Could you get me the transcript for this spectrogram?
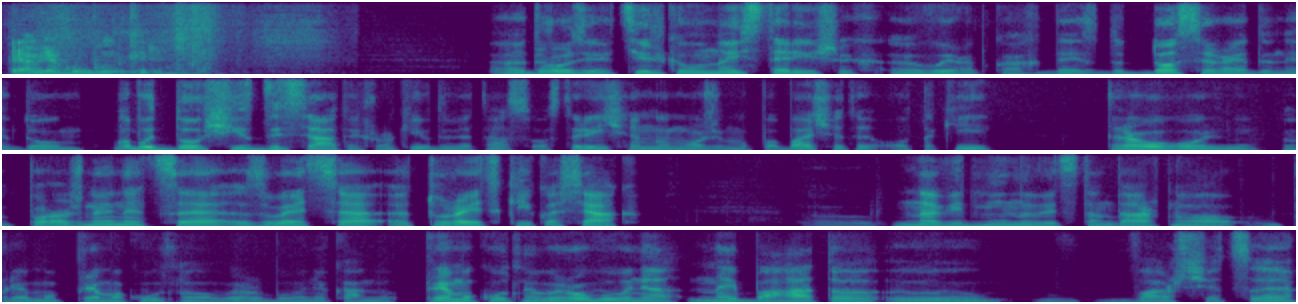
прям як у бункері. Е, Друзі, тільки у найстаріших е, виробках, десь до, до середини, до, мабуть, до 60-х років 19 століття, ми можемо побачити отакі треугольні порожнини. Це зветься е, турецький косяк. На відміну від стандартного прямо, прямокутного виробування каменю. Прямокутне виробування найбагато е, важче. Це,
